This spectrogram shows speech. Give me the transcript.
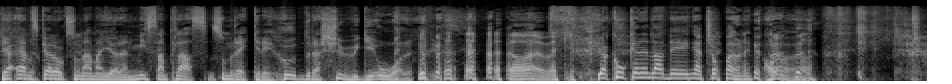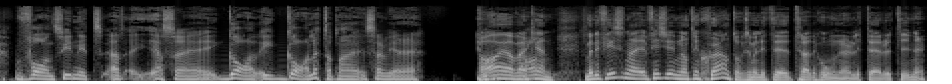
jag älskar också när man gör en place som räcker i 120 år. Ja, verkligen. Jag kokar en laddning ärtsoppa hörni. Ja, ja. Vansinnigt. Alltså, gal, galet att man serverar det. Ja, ja, verkligen. Men det finns, det finns ju något skönt också med lite traditioner och lite rutiner.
